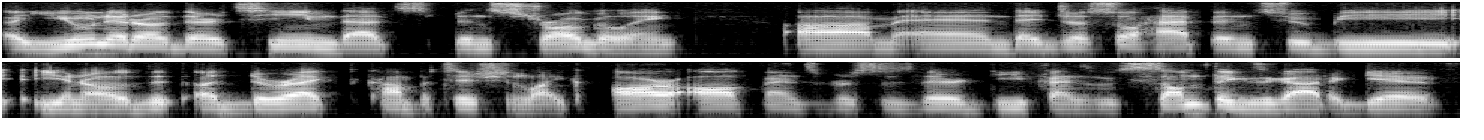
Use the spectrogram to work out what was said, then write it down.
a unit of their team that's been struggling. Um, and they just so happen to be, you know, th- a direct competition, like our offense versus their defense. Something's got to give.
